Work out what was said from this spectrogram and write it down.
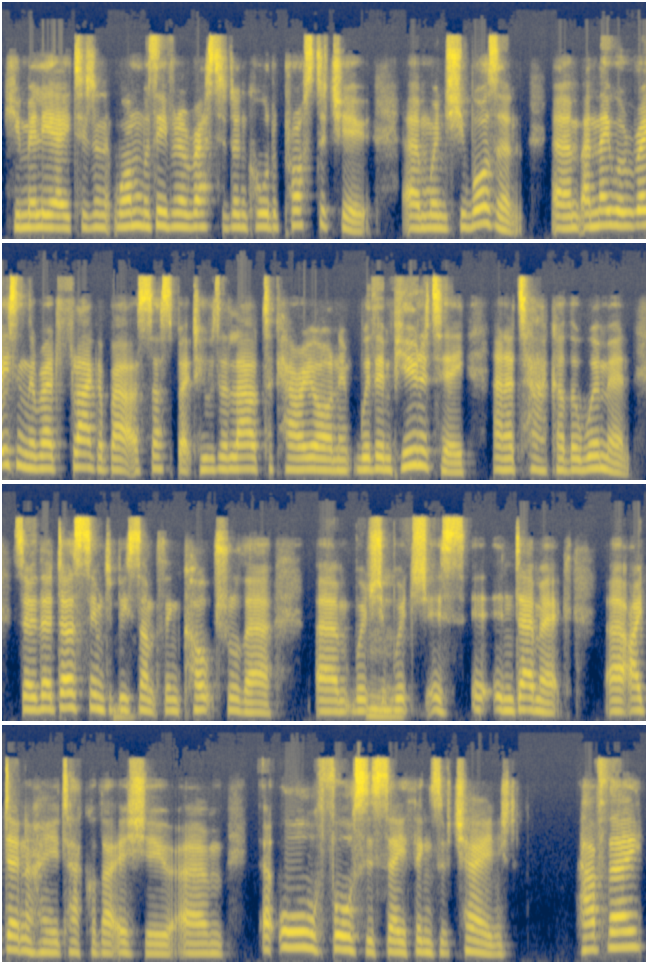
humiliated, and one was even arrested and called a prostitute um, when she wasn't. Um, and they were raising the red flag about a suspect who was allowed to carry on with impunity and attack other women. So there does seem to be something cultural there, um, which mm. which is endemic. Uh, I don't know how you tackle that issue. Um, all forces say things have changed. Have they?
